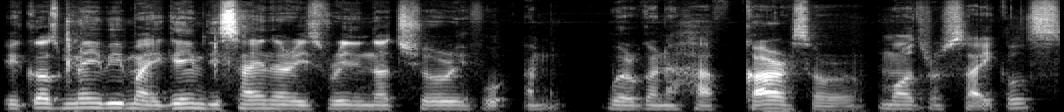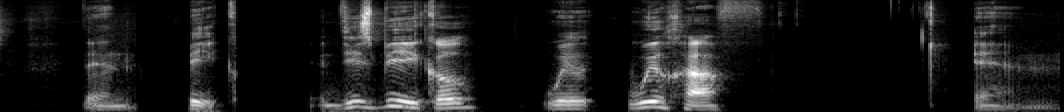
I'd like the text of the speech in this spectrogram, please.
Because maybe my game designer is really not sure if we're gonna have cars or motorcycles, then vehicle. This vehicle will will have um,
